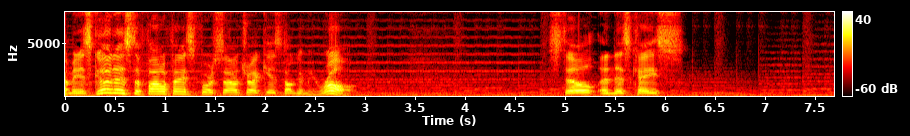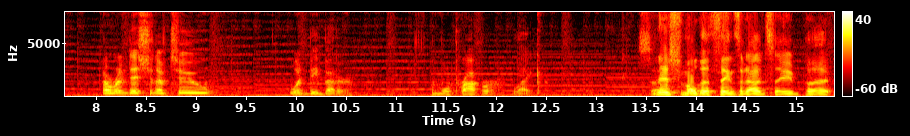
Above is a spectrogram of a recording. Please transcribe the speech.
I mean, as good as the Final Fantasy IV soundtrack is, don't get me wrong. Still, in this case, a rendition of 2 would be better. More proper, like. So. There's some other things that I would say, but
